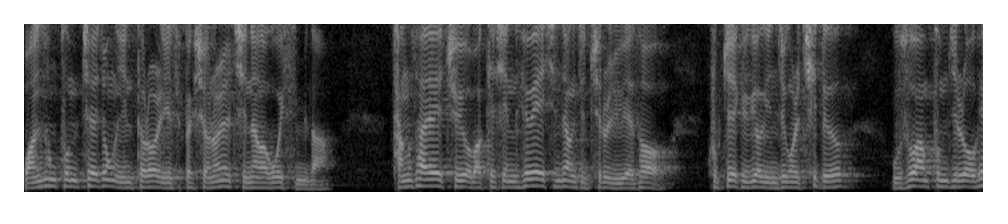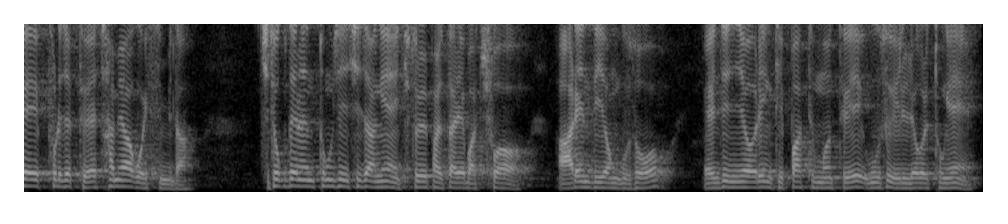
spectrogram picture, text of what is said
완성품 최종 인터럴 인스펙션을 진행하고 있습니다. 당사의 주요 마켓인 해외 신장 진출을 위해서 국제 규격 인증을 취득, 우수한 품질로 해외 프로젝트에 참여하고 있습니다. 지속되는 통신 시장의 기술 발달에 맞추어 R&D 연구소, 엔지니어링 디파트먼트의 우수 인력을 통해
